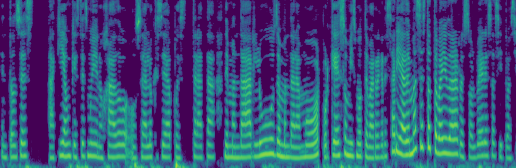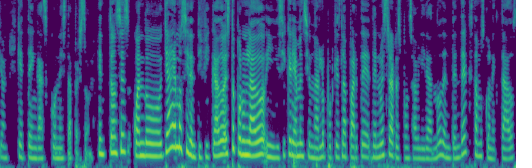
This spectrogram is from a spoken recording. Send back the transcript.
Entonces, aquí aunque estés muy enojado o sea lo que sea, pues trata de mandar luz, de mandar amor, porque eso mismo te va a regresar y además esto te va a ayudar a resolver esa situación que tengas con esta persona. Entonces, cuando ya hemos identificado esto por un lado, y sí quería mencionarlo porque es la parte de nuestra responsabilidad, ¿no? De entender que estamos conectados,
